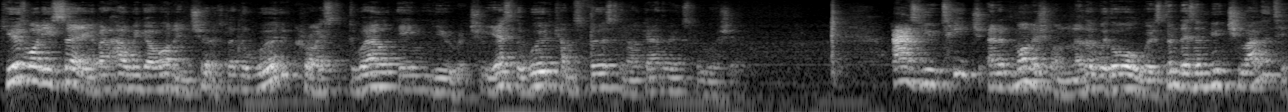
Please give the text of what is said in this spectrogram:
Here's what he's saying about how we go on in church. Let the word of Christ dwell in you richly. Yes, the word comes first in our gatherings for worship. As you teach and admonish one another with all wisdom, there's a mutuality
